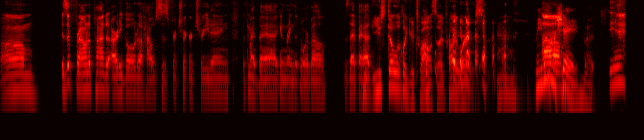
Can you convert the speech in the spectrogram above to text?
um, is it frowned upon to already go to houses for trick or treating with my bag and ring the doorbell? Is that bad? You still look like you're 12, so it probably works. Uh, I mean, you might want Um, to shave, but Yeah.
